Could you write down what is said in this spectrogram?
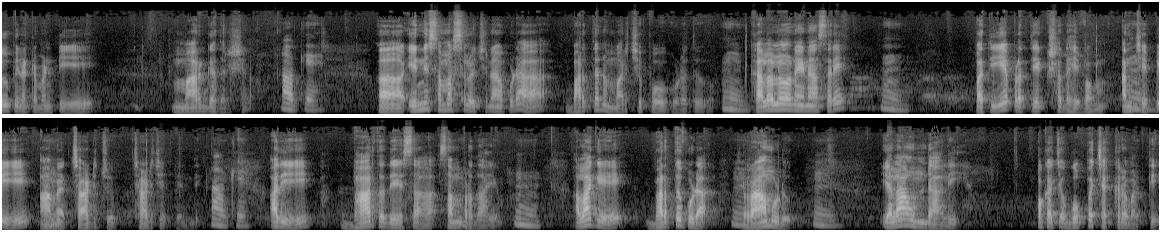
చూపినటువంటి మార్గదర్శనం. ఓకే. ఎన్ని సమస్యలు వచ్చినా కూడా భర్తను మర్చిపోకూడదు. కలలోనైనా సరే పతియే ప్రత్యక్ష దైవం అని చెప్పి ఆమె చాటి చూ చాటి చెప్పింది. అది భారతదేశ సంప్రదాయం. అలాగే భర్త కూడా రాముడు. ఎలా ఉండాలి? ఒక గొప్ప చక్రవర్తి.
